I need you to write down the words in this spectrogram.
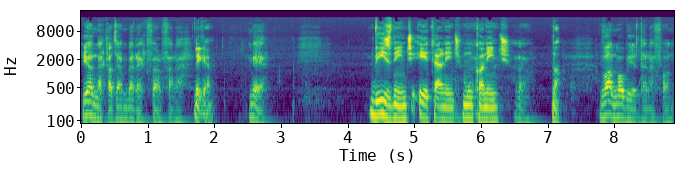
Jönnek az emberek fölfele. Igen. Miért? Víz nincs, étel nincs, munka nincs. Nem. Na. Van mobiltelefon.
